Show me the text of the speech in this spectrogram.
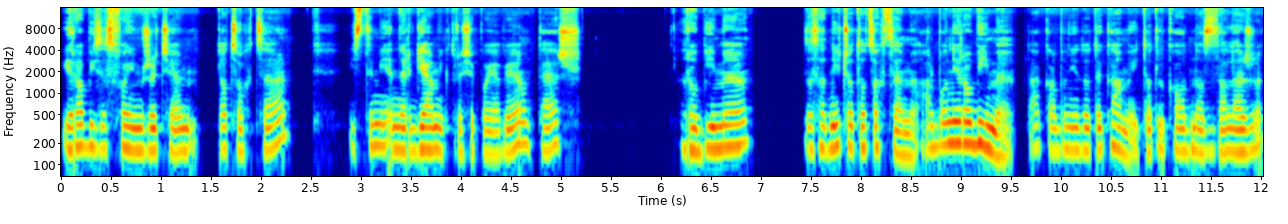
i robi ze swoim życiem to, co chce, i z tymi energiami, które się pojawiają, też robimy zasadniczo to, co chcemy, albo nie robimy, tak, albo nie dotykamy, i to tylko od nas zależy.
